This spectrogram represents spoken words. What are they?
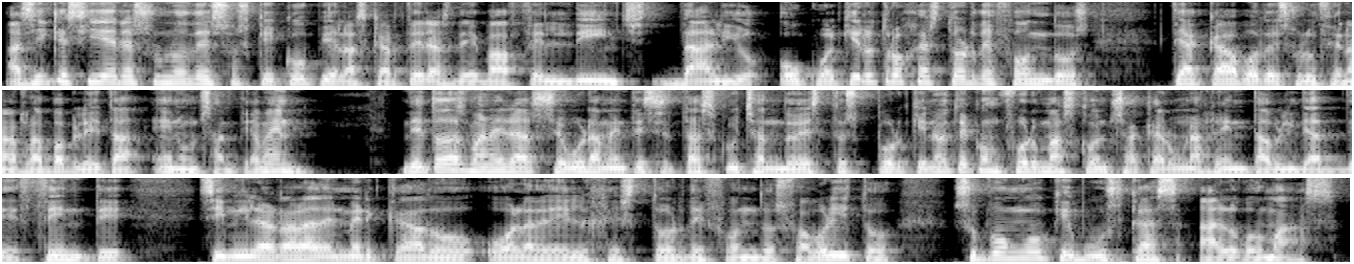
Así que si eres uno de esos que copia las carteras de Buffett, Lynch, Dalio o cualquier otro gestor de fondos, te acabo de solucionar la papeleta en un santiamén. De todas maneras, seguramente si estás escuchando esto es porque no te conformas con sacar una rentabilidad decente similar a la del mercado o a la del gestor de fondos favorito. Supongo que buscas algo más.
